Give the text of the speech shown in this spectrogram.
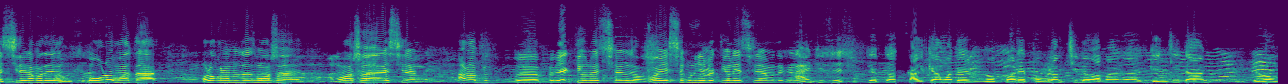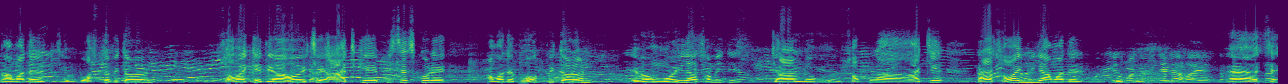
এসেছিলেন আমাদের পৌরমাতা অলকানন্দ দাস মহাশয় মহাশয় এসেছিলেন আরও ব্যক্তিগণ এসেছিলেন এসেছে, গুণীজন ব্যক্তিগণ এসেছিলেন আমাদের এখানে। সুখদেব দাস। কালকে আমাদের রোববারের প্রোগ্রাম ছিল, আমার গেঞ্জি দান এবং আমাদের বস্ত্র বিতরণ। সবাইকে দেওয়া হয়েছে। আজকে বিশেষ করে আমাদের ভোগ বিতরণ এবং মহিলা সমিতির যারা লোক, সবরা আছে, তারা সবাই মিলে আমাদের হ্যাঁ, সে-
